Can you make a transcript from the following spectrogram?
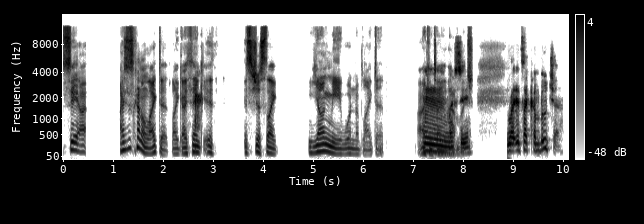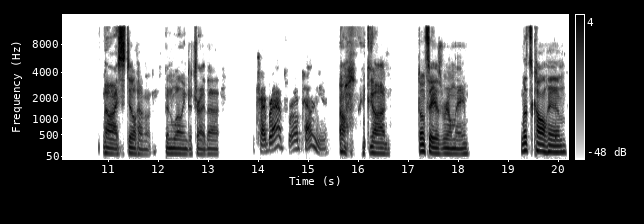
See, I I just kind of liked it. Like I think it it's just like young me wouldn't have liked it. I can tell you Mm, I that see. much. Like it's like kombucha. No, I still haven't been willing to try that. Try Brad's, bro. I'm telling you. Oh my god. Don't say his real name. Let's call him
